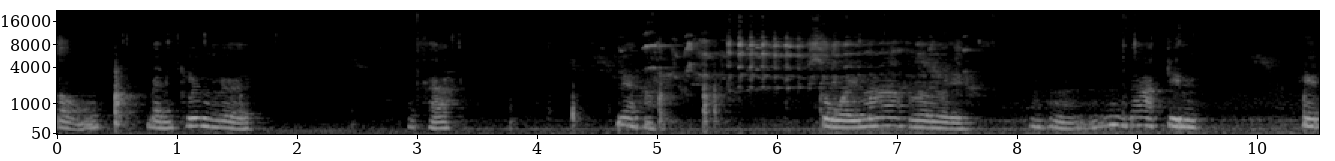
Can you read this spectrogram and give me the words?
สองแบ่งครึ่งเลยนะคะ เนี่ยค่ะ สวยมากเลย น่ากิน เห็ด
